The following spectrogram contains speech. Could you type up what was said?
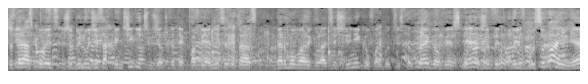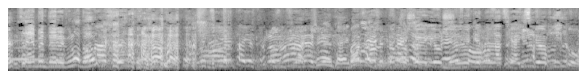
to teraz powiedz, żeby ludzie zachęcili czymś, na przykład jak Pabianice, to teraz darmowa regulacja silników albo coś tamtego, wiesz, nie? Żeby to w głosowaniu, nie? Co, ja będę regulował? Przyjęta, jak To może już generacja iskrowników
